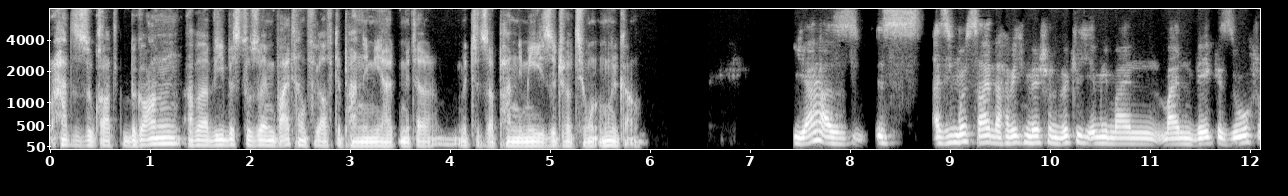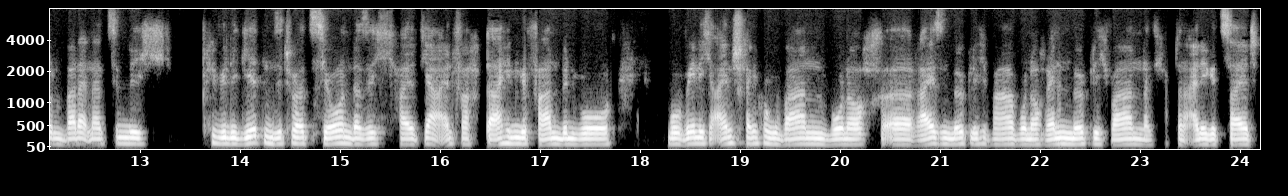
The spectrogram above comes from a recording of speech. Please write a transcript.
hatte so gerade begonnen, aber wie bist du so im weiteren Verlauf der Pandemie halt mit der, mit dieser Pandemie-Situation umgegangen? Ja, also ist, also ich muss sagen, da habe ich mir schon wirklich irgendwie meinen, meinen Weg gesucht und war da in einer ziemlich privilegierten Situation, dass ich halt ja einfach dahin gefahren bin, wo, wo wenig Einschränkungen waren, wo noch äh, Reisen möglich war, wo noch Rennen möglich waren. Also ich habe dann einige Zeit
